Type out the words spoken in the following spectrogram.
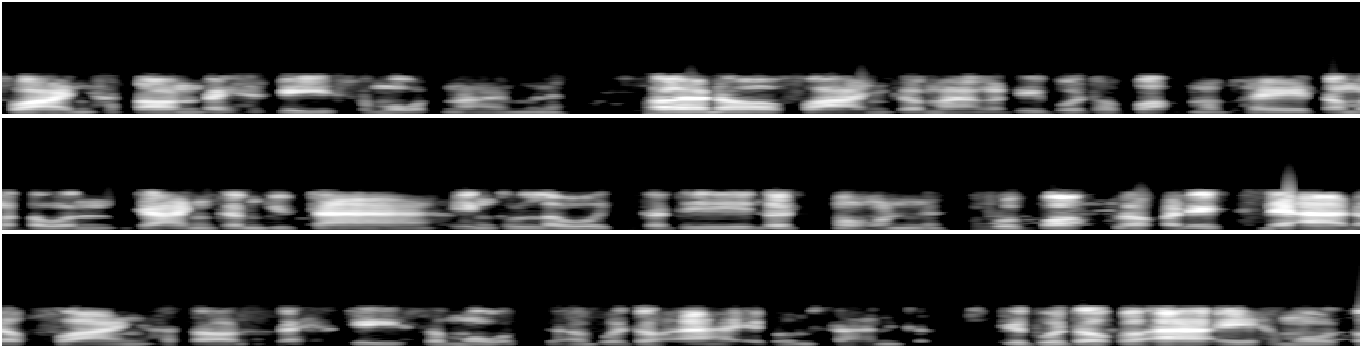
ស្វែងតនតែគីសមុទ្រណាមកណា ហើយដល់ហ្វាញក៏មកទីបុយថបក20តាមតូនចាញ់កុំព្យូទ័រអ៊ីងក្លូចទៅទីលឺតមនបុយបកឡកនេះដែលអាដល់ហ្វាញហតតដេះគេសមុទ្របុយតអាអេបំសានក៏គេបុយតក៏អាអេហមត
